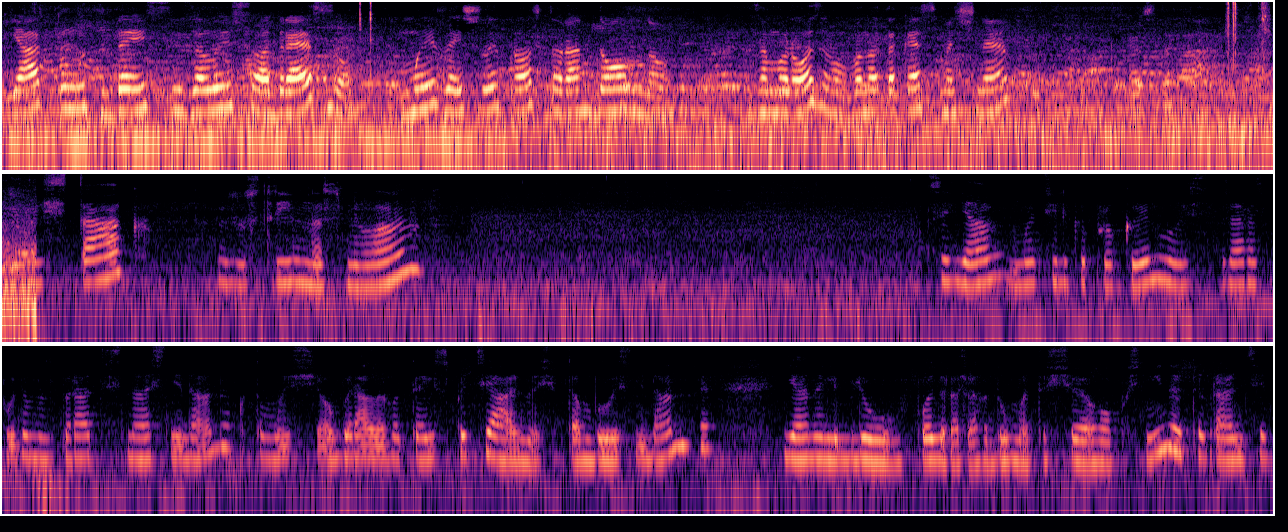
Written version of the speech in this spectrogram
Я тут десь залишу адресу. Ми зайшли просто рандомно за морозиво, воно таке смачне. Просто вау. Ось так. Зустрів нас Мілан. Це я, ми тільки прокинулись. Зараз будемо збиратись на сніданок, тому що обирали готель спеціально, щоб там були сніданки. Я не люблю в подорожах думати, що його поснідати вранці.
